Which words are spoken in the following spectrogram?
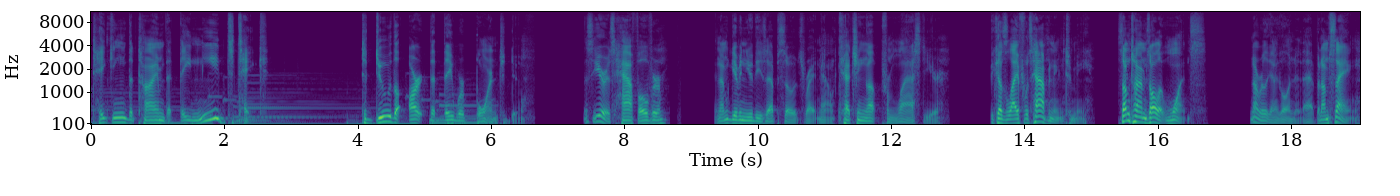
taking the time that they need to take to do the art that they were born to do. This year is half over, and I'm giving you these episodes right now, catching up from last year, because life was happening to me, sometimes all at once. I'm not really going to go into that, but I'm saying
